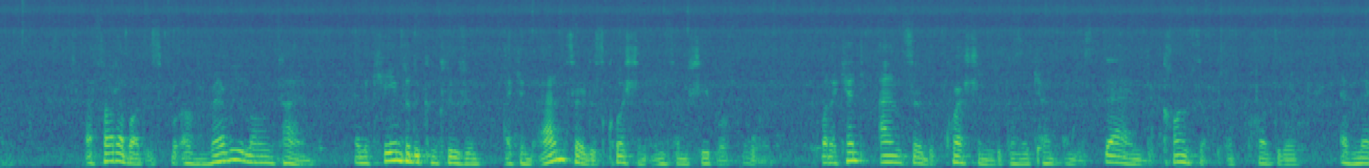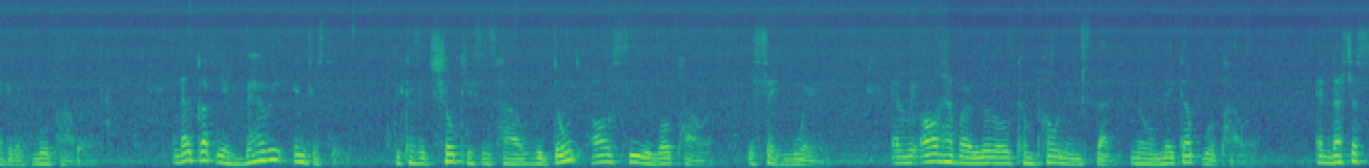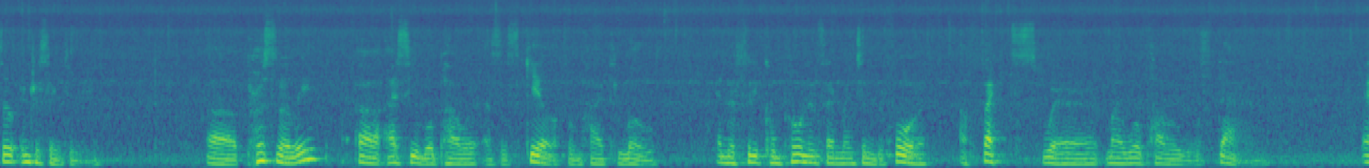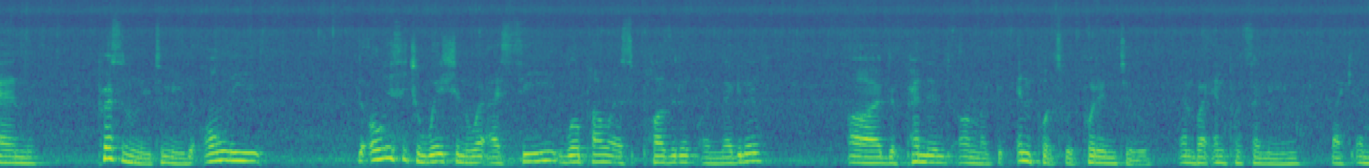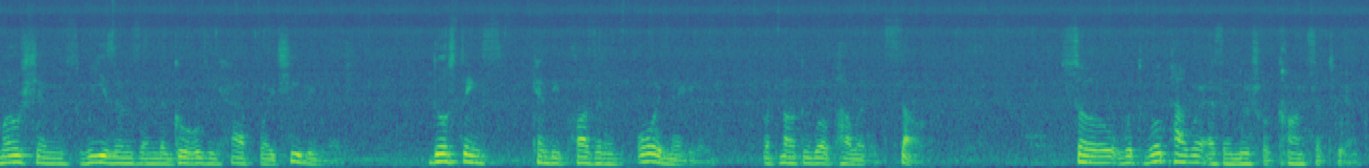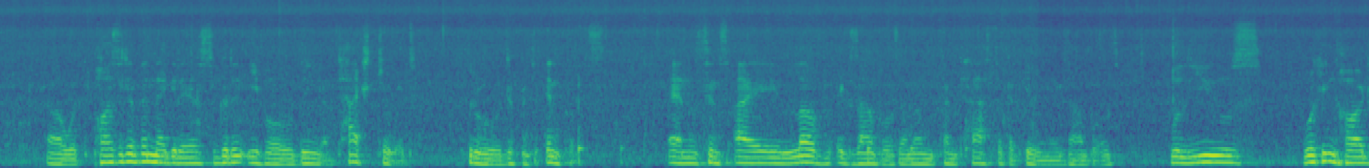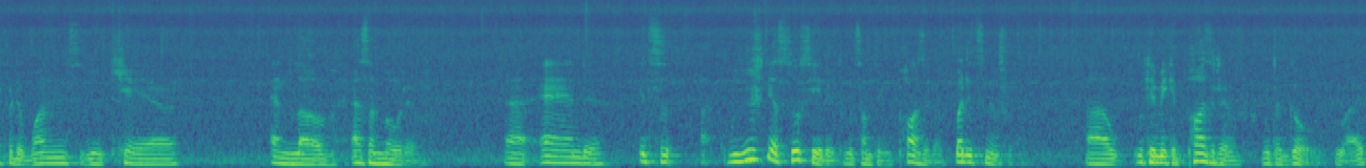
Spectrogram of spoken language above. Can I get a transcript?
I thought about this for a very long time and came to the conclusion I can answer this question in some shape or form, but I can't answer the question because I can't understand the concept of positive and negative willpower. And that got me very interested because it showcases how we don't all see willpower the same way. And we all have our little components that you know make up willpower. And that's just so interesting to me. Uh, personally, uh, I see willpower as a scale from high to low, and the three components I mentioned before affects where my willpower will stand. And personally, to me, the only the only situation where I see willpower as positive or negative are dependent on like the inputs we put into, and by inputs I mean like emotions, reasons, and the goals we have for achieving it. Those things can be positive or negative, but not the willpower itself. So, with willpower as a neutral concept here, uh, with positive and negatives, good and evil being attached to it through different inputs. And since I love examples and I'm fantastic at giving examples, we'll use working hard for the ones you care and love as a motive. Uh, and it's uh, we usually associate it with something positive, but it's neutral. Uh, we can make it positive with a goal, right?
